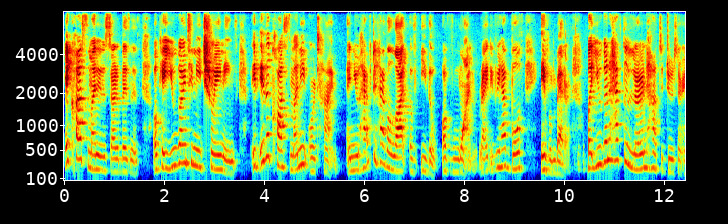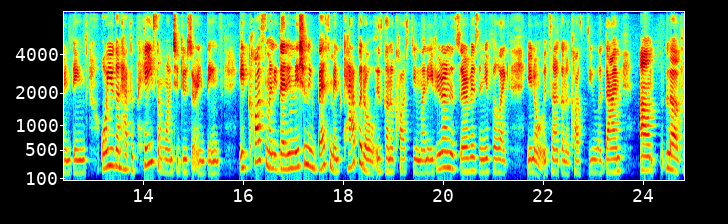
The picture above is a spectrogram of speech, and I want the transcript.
it costs money to start a business. Okay, you're going to need trainings. It either costs money or time, and you have to have a lot of either of one, right? If you have both, even better. But you're gonna have to learn how to do certain things, or you're gonna have to pay someone to do certain things. It costs money. That initial investment capital is gonna cost you money. If you're on a service and you feel like you know it's not gonna cost you a dime, um, love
